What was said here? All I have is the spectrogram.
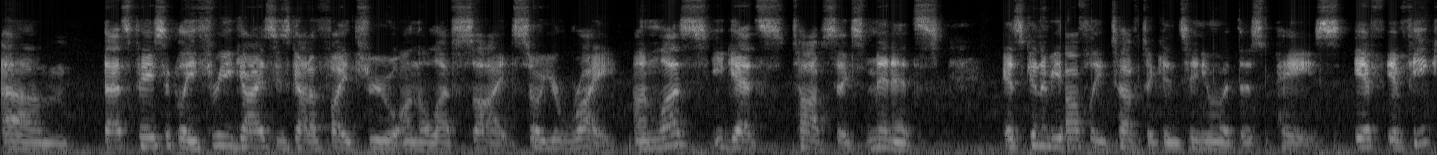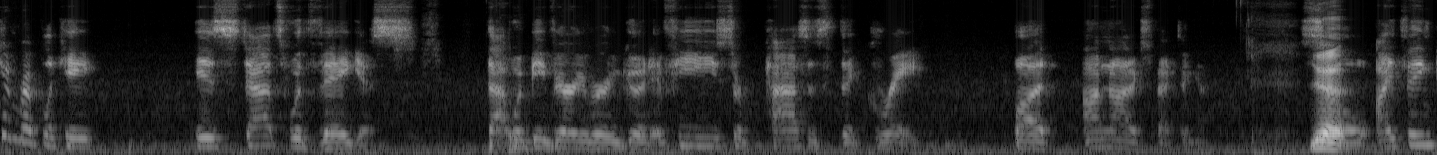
um, that's basically three guys he's got to fight through on the left side. So you're right. Unless he gets top six minutes, it's going to be awfully tough to continue at this pace. If if he can replicate his stats with Vegas, that would be very very good. If he surpasses that, great. But I'm not expecting it. Yeah. So I think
